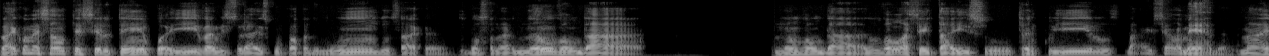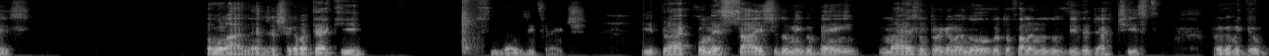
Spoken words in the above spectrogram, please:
vai começar um terceiro tempo aí, vai misturar isso com Copa do Mundo, saca? Os Bolsonaro não vão dar não vão dar, não vão aceitar isso tranquilos, vai ser uma merda, mas vamos lá, né? Já chegamos até aqui, sigamos em frente. E para começar esse domingo bem, mais um programa novo. Eu estou falando do Vida de Artista, programa que eu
